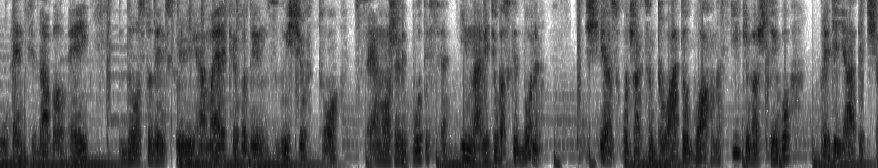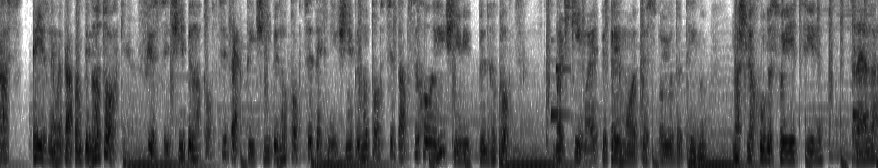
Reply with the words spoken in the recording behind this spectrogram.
у NCAA до студентської ліги Америки в один з вишів, то все може відбутися і навіть у баскетболі. Ще раз хочу акцентувати увагу, наскільки важливо приділяти час різним етапам підготовки: фізичній підготовці, тактичній підготовці, технічній підготовці та психологічній підготовці. Батьки мають підтримувати свою дитину на шляху до своєї цілі. Тренер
